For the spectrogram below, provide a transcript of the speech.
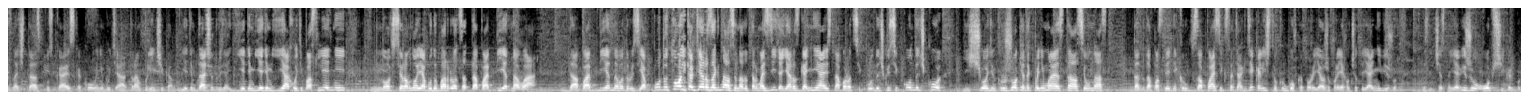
значит, а, спускаюсь с какого-нибудь а, трамплинчика. Едем дальше, друзья. Едем, едем. Я хоть и последний, но все равно я буду бороться до победного. До победного, друзья. Буду... Ой, как я разогнался. Надо тормозить, а я разгоняюсь. Наоборот, секундочку, секундочку. Еще один кружок, я так понимаю, остался у нас. Да-да-да, последний круг в запасе. Кстати, а где количество кругов, которые я уже проехал? Что-то я не вижу, если честно. Я вижу общие, как бы,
